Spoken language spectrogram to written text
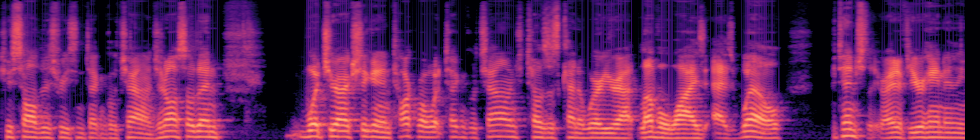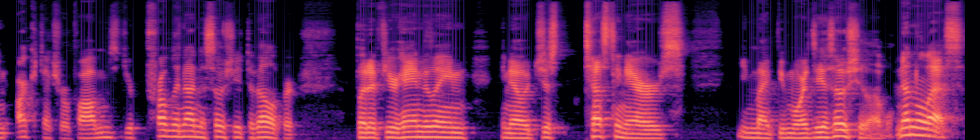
to solve this recent technical challenge? And also then what you're actually going to talk about what technical challenge tells us kind of where you're at level wise as well potentially right if you're handling architectural problems you're probably not an associate developer but if you're handling you know just testing errors you might be more at the associate level. Nonetheless,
